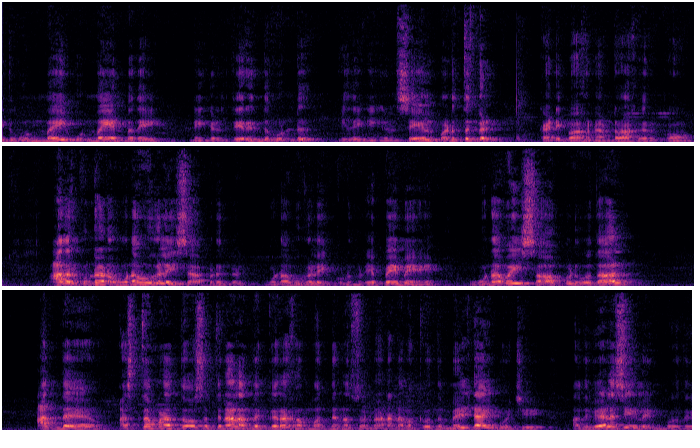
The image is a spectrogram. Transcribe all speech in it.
இது உண்மை. உண்மை என்பதை நீங்கள் தெரிந்து கொண்டு இதை நீங்கள் செயல்படுத்துங்கள். கண்டிப்பாக நன்றாக இருக்கும். அதற்குண்டான உணவுகளை சாப்பிடுங்கள். உணவுகளை கொடுங்கள். எப்பயுமே உணவை சாப்பிடுவதால் அந்த அஸ்தமன தோஷத்தினால் அந்த கிரகம் வந்து என்ன சொன்னான்னா நமக்கு வந்து மெல்ட் ஆகி போச்சு. அது வேலை செய்யலைங்கும் போது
